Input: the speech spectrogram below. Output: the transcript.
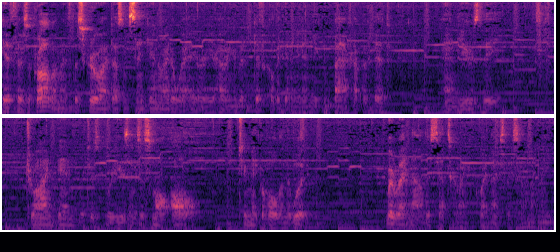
If there's a problem, if the screw eye doesn't sink in right away or you're having a bit of difficulty getting it in, you can back up a bit and use the drawing pin, which is we're using as a small awl, to make a hole in the wood. But right now this set's going quite nicely, so no need.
